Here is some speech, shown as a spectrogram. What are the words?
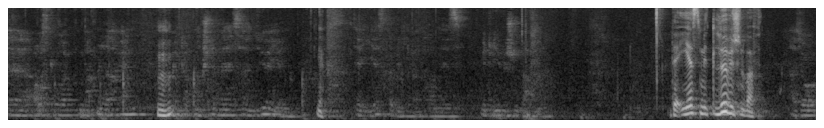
äh, ausgeräumten Waffenlagern. Mhm. Ich glaube, noch schlimmer ist in Syrien. Ja. Der IS da beliefert worden ist mit libyschen Waffen. Der IS mit libyschen Waffen? Also,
